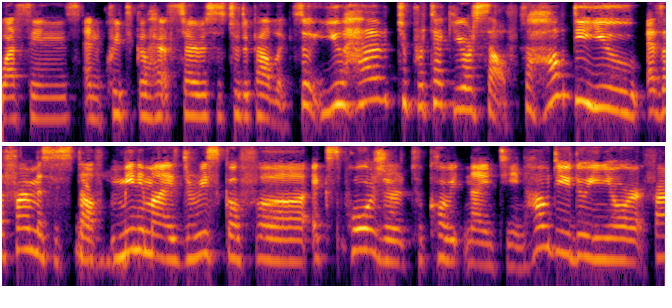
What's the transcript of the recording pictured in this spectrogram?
vaccines and critical health services to the public. So, you have to protect yourself. So, how do you, as a pharmacy staff, yeah. minimize the risk of uh, exposure to COVID 19? How do you do in your pharmacy?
